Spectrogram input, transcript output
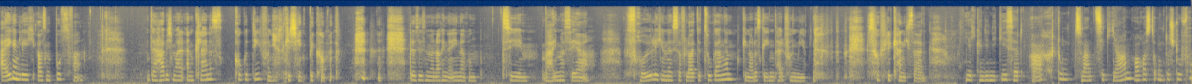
eigentlich aus dem Busfahren. Da habe ich mal ein kleines Krokodil von ihr geschenkt bekommen. Das ist mir noch in Erinnerung. Sie war immer sehr fröhlich und ist auf Leute zugangen. Genau das Gegenteil von mir. so viel kann ich sagen. Ja, ich kenne die Niki seit 28 Jahren, auch aus der Unterstufe.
